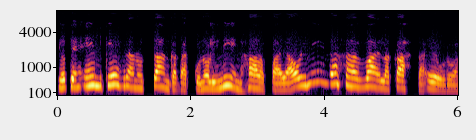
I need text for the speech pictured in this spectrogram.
Joten en kehdannut tankata, kun oli niin halpaa ja oli niin vähän vailla kahta euroa.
